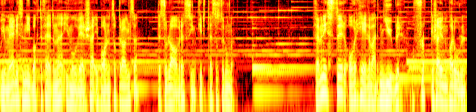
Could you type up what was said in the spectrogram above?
Og jo mer disse nybakte fedrene involverer seg i barnets oppdragelse, desto lavere synker testosteronet. Feminister over hele verden jubler og flokker seg under parolen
